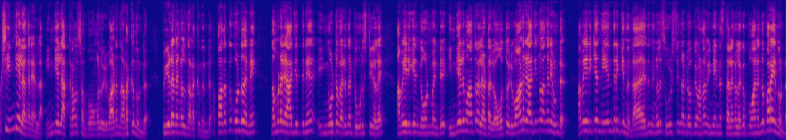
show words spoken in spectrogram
പക്ഷേ ഇന്ത്യയിൽ അങ്ങനെയല്ല. ഇന്ത്യയിൽ അക്രമ സംഭവങ്ങൾ ഒരുപാട് നടക്കുന്നുണ്ട്. പീഡനങ്ങൾ നടക്കുന്നുണ്ട്. അപ്പോൾ അതൊക്കെ കൊണ്ട് തന്നെ നമ്മുടെ രാജ്യത്തിന് ഇങ്ങോട്ട് വരുന്ന ടൂറിസ്റ്റുകളെ അമേരിക്കൻ ഗവൺമെന്റ് ഇന്ത്യയിൽ മാത്രമല്ല കേട്ടോ ലോകത്ത് ഒരുപാട് രാജ്യങ്ങൾ അങ്ങനെയുണ്ട്. അമേരിക്ക നിയന്ത്രിക്കുന്നുണ്ട്. അതായത് നിങ്ങൾ സൂക്ഷിച്ചും കണ്ടുമൊക്കെ വേണം ഇന്ന ഇന്ന സ്ഥലങ്ങളിലൊക്കെ പോകാനെന്ന് പറയുന്നുണ്ട്.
